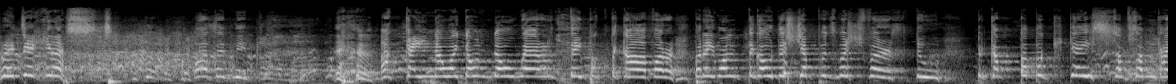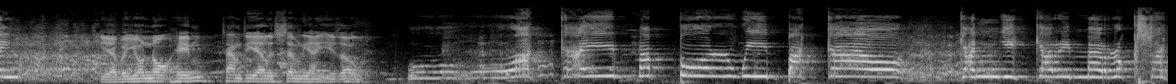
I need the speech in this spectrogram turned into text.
Ridiculous. Wasn't it? okay, now I don't know where they put the for, but I want to go to Shepherd's Bush first to pick up a bookcase of some kind. Yeah, but you're not him. Tam Dalyell is 78 years old. My poor wee bacao. Can you carry my rucksack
